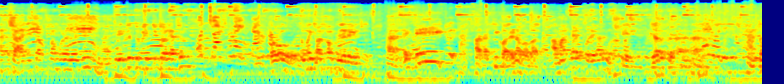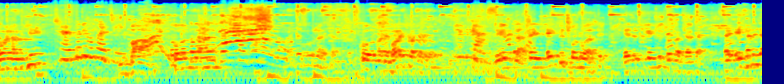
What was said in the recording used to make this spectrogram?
আচ্ছা এই চশমা পরে রয়েছেন হ্যাঁ, একটু তুমি একটু চলে আসো। ওর চশমা এটা ও তুমি চশমা খুলে রেখেছো। হ্যাঁ এই- একটু দাদা কি করে না বাবা? আমার গায়ে পড়ে গেলে মুশকিল। জানো তো হ্যাঁ হ্যাঁ। হ্যাঁ তোমার নাম কি? বা কোন ক্লাস মানে বয়স কত টেন ক্লাস এই একটু ছোট আছে। এদের থেকে একটু ছোট আছে। আচ্ছা এইখানে যে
